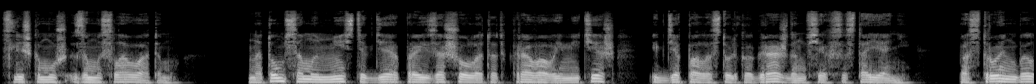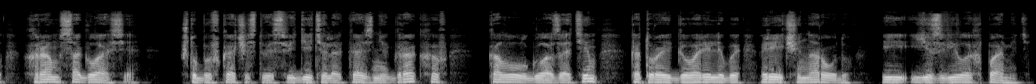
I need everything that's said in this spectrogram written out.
слишком уж замысловатому, на том самом месте, где произошел этот кровавый мятеж и где пало столько граждан всех состояний, построен был храм Согласия, чтобы в качестве свидетеля казни Гракхов – колол глаза тем, которые говорили бы речи народу, и язвил их память.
